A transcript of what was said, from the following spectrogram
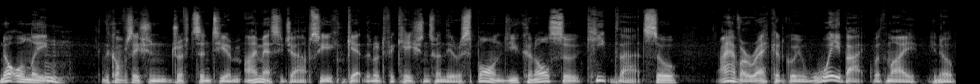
not only Hmm. the conversation drifts into your iMessage app, so you can get the notifications when they respond. You can also keep that. So I have a record going way back with my you know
